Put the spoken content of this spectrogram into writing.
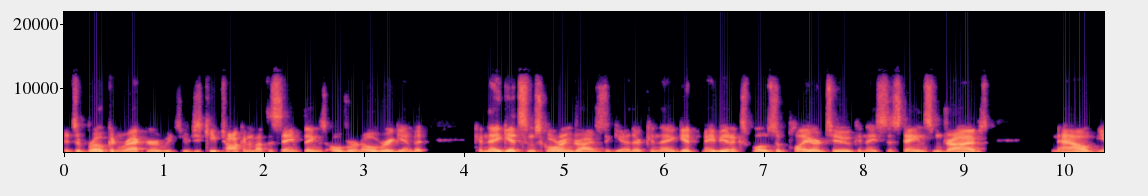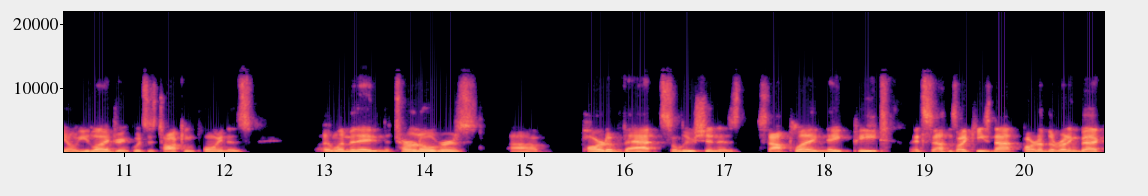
it's a broken record. We, we just keep talking about the same things over and over again. But can they get some scoring drives together? Can they get maybe an explosive play or two? Can they sustain some drives? Now, you know, Eli Drinkwitz's talking point is eliminating the turnovers. Uh, part of that solution is stop playing Nate Peat. It sounds like he's not part of the running back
